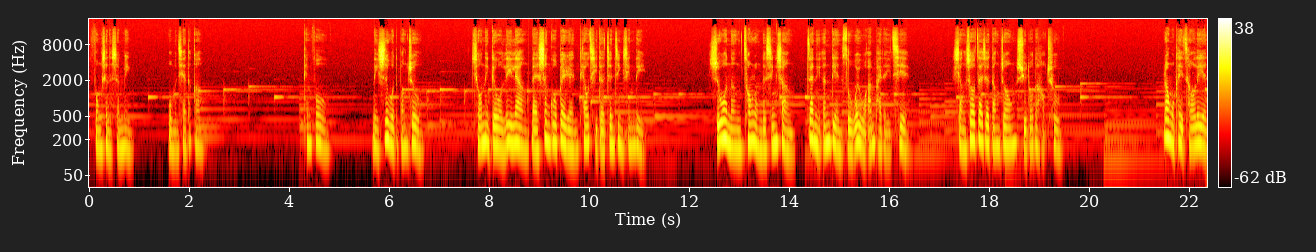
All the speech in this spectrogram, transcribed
丰盛的生命。我们且祷告：天父，你是我的帮助，求你给我力量来胜过被人挑起的争竞心理，使我能从容地欣赏在你恩典所为我安排的一切，享受在这当中许多的好处，让我可以操练。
